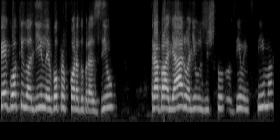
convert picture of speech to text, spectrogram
pegou aquilo ali, levou para fora do Brasil, trabalharam ali os estudos em cima,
